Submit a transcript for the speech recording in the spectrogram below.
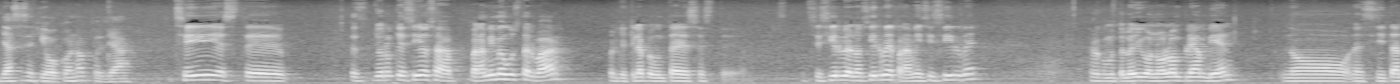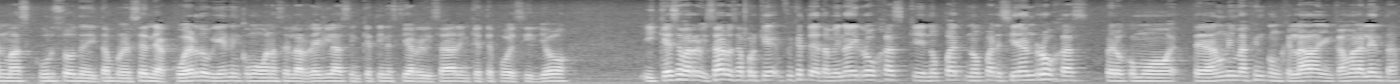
Ya si se equivocó, ¿no? Pues ya. Sí, este. es- yo creo que sí, o sea, para mí me gusta el bar, porque aquí la pregunta es: este, si sirve o no sirve. Para mí sí sirve, pero como te lo digo, no lo emplean bien. No necesitan más cursos, necesitan ponerse de acuerdo bien en cómo van a ser las reglas, en qué tienes que ir a revisar, en qué te puedo decir yo y qué se va a revisar. O sea, porque fíjate, también hay rojas que no, pa- no parecieran rojas, pero como te dan una imagen congelada y en cámara lenta,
